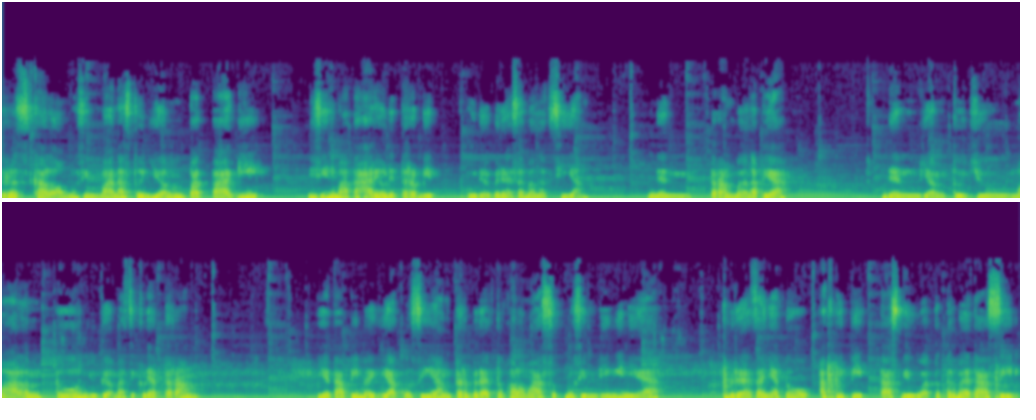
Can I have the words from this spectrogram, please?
Terus kalau musim panas tuh jam 4 pagi, di sini matahari udah terbit udah berasa banget siang dan terang banget ya. Dan jam 7 malam tuh juga masih kelihatan terang. Ya tapi bagi aku sih yang terberat tuh kalau masuk musim dingin ya. Berasanya tuh aktivitas di luar tuh terbatasi.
